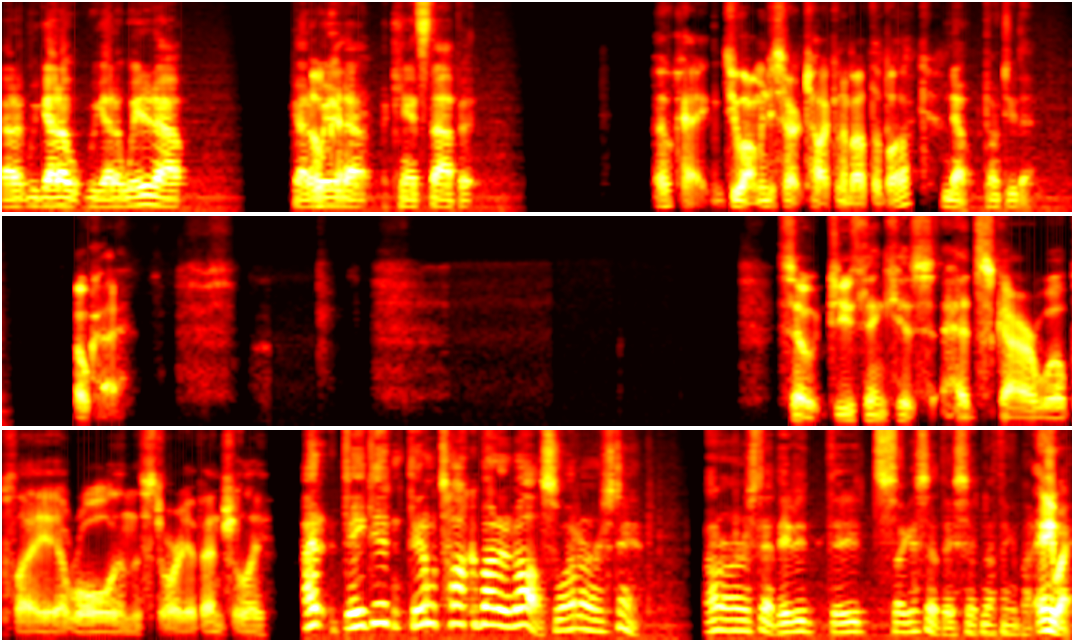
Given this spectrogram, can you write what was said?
got it. We gotta. We gotta wait it out. Gotta wait it out. I can't stop it. okay. Do you want me to start talking about the book? No, don't do that. Okay. So, do you think his head scar will play a role in the story eventually? I, they didn't. They don't talk about it at all. So I don't understand. I don't understand. They did. They did, like I said. They said nothing about it. Anyway,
